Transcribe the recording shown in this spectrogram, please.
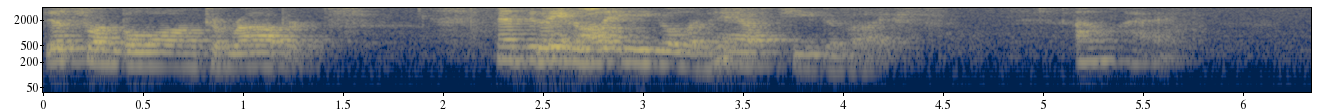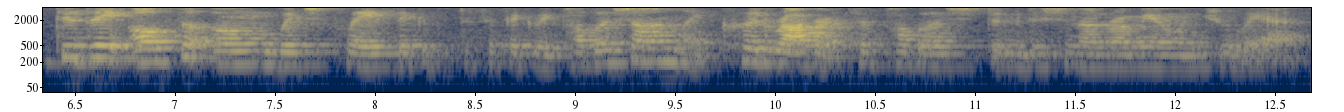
This one belonged to Roberts. now did This they is the Eagle and Half Key device. Okay. Did they also own which plays they could specifically publish on? Like, could Roberts have published an edition on Romeo and Juliet?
